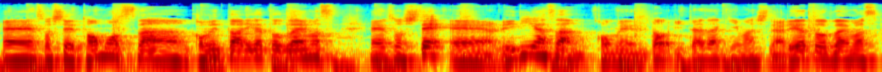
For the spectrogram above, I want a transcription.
えー、そして、ともさん、コメントありがとうございます。えー、そして、えー、リリアさん、コメントいただきましてありがとうございます。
